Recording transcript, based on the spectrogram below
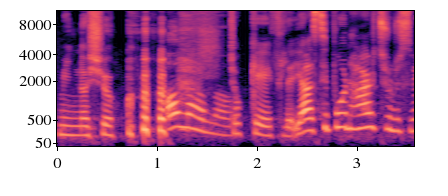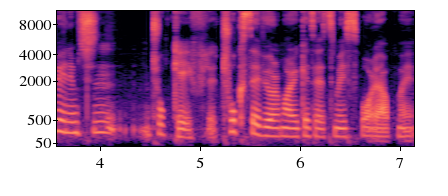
minnoşu. Allah Allah. Çok keyifli. Ya sporun her türlüsü benim için çok keyifli. Çok seviyorum hareket etmeyi, spor yapmayı.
